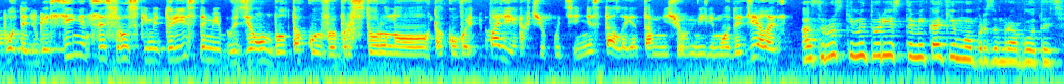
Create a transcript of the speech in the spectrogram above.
работать в гостинице с русскими туристами. Сделан был такой выбор в сторону такого полегче пути. Не стала я там ничего в мире моды делать. А с русскими туристами каким образом работать?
